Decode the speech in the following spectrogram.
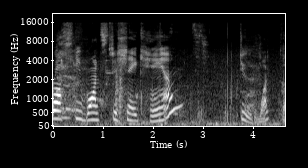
Frosty wants to shake hands? Dude, what the?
